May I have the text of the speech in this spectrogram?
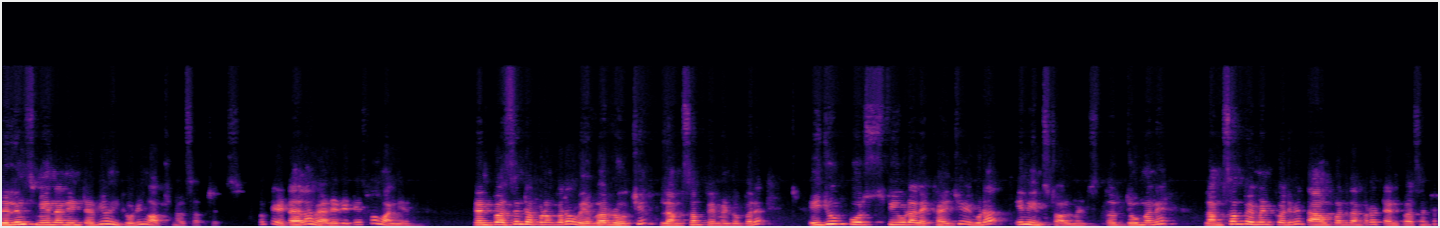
prelims main and interview including optional subjects okay ये validity for one year ten percent आपबर रोच लमसम पेमेंट उपरे ये कोर्स फी गुड़ा लिखाई गुड़ा इन इनस्टलमेंट्स तो जो मैंने लमसम पेमेंट करेंगे टेन परसेंट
